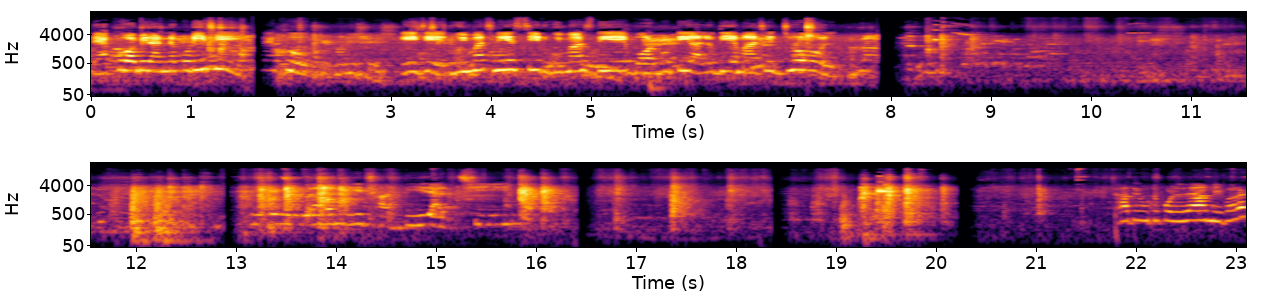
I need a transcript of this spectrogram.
দেখো, আমি রান্না করিয়েছি। দেখো, এই যে রুই মাছ নিয়ে এসেছি, রুই মাছ দিয়ে বরবটি, আলু দিয়ে মাছের ঝোল। ছাদ দিয়ে যাচ্ছি। ছাদে উঠে পড়লাম এবার।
